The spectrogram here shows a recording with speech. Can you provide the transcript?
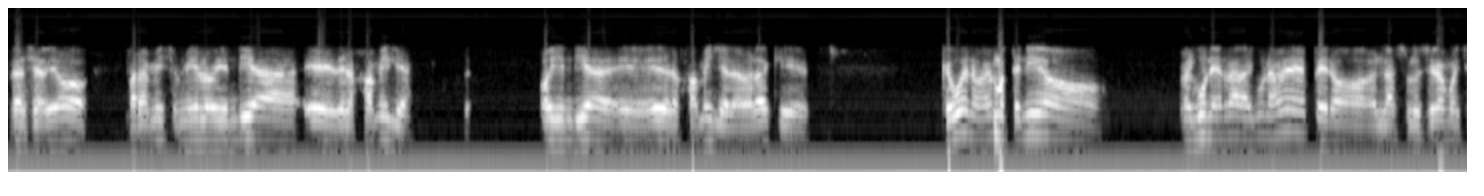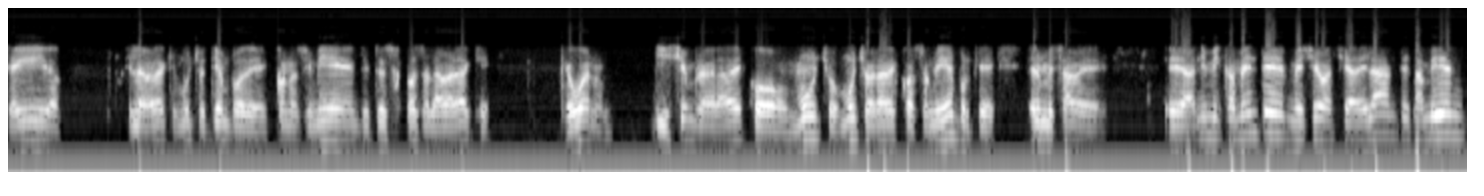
gracias a Dios, para mí San Miguel hoy en día es de la familia, hoy en día es de la familia, la verdad que, que bueno, hemos tenido alguna errada alguna vez, pero la solucionamos enseguida, y la verdad que mucho tiempo de conocimiento y todas esas cosas, la verdad que, que bueno, y siempre agradezco mucho, mucho agradezco a San Miguel porque él me sabe eh, anímicamente me lleva hacia adelante también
